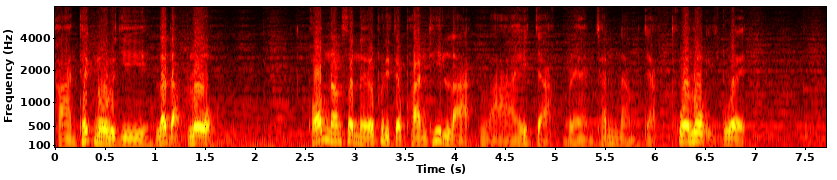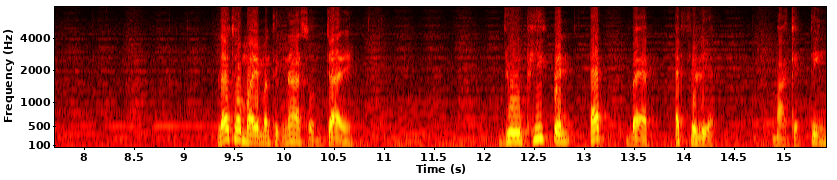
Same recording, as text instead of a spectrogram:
ผ่านเทคโนโลยีระดับโลก พร้อมนำเสนอผลิตภัณฑ์ที่หลากหลายจากแบรนด์ชั้นนำจากทั่วโลกอีกด้วย แล้วทำไมมันถึงน่าสนใจ u p e a k เป็นแอปแบบ Affiliate Marketing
